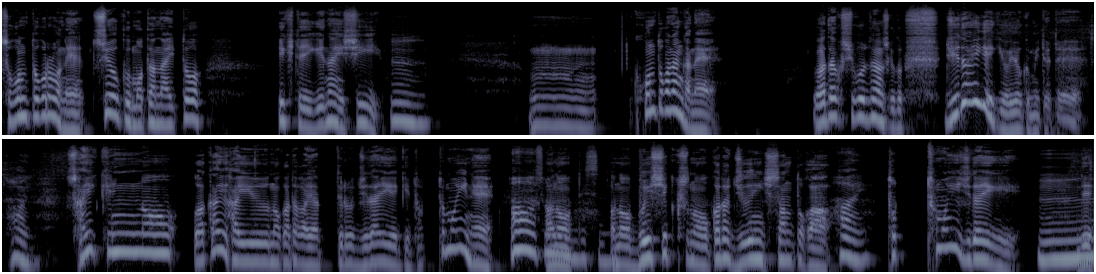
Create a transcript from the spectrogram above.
そこのところをね強く持たないと生きていけないし、うん、うんここのとこなんかね私事なんですけど時代劇をよく見てて、はい、最近の若い俳優の方がやってる時代劇とってもいいね。ああ、のあの V6 の岡田准一さんとか、はい、とってもいい時代劇。で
